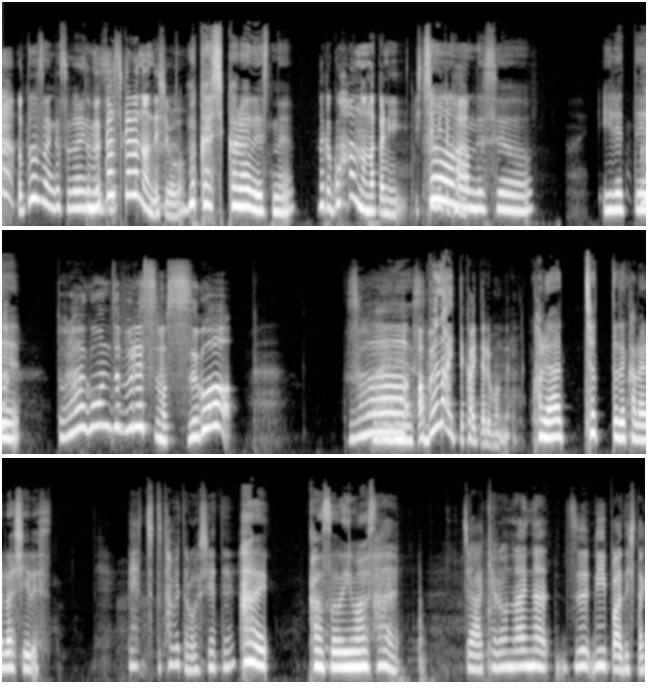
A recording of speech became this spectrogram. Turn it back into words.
お父さんがすごい昔からなんでしょ昔からですね。なんかご飯の中に七味とかなんですよ。入れて。ドラゴンズブレスもすごっ。うそわ危ないって書いてあるもんね。これはちょっとで辛いらしいです。えちょっと食べたら教えて。はい。感想を言います。はいじゃあキャロライナズリーパーでしたっ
